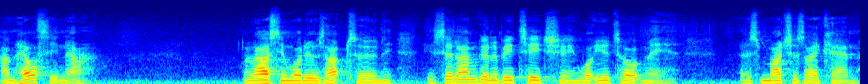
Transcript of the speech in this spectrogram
I'm healthy now. And I asked him what he was up to, and he, he said, I'm going to be teaching what you taught me as much as I can,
